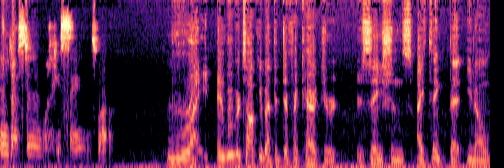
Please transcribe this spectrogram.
invested in what he's saying as well. Right. And we were talking about the different characterizations. I think that, you know,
